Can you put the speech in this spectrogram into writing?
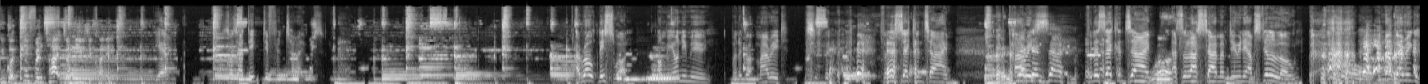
you've got different types of music on it. yeah, because I dig different types. I wrote this one on my honeymoon when I got married for the second time. The Paris. second time. For the second time. What? That's the last time I'm doing it. I'm still alone. I'm not very good.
